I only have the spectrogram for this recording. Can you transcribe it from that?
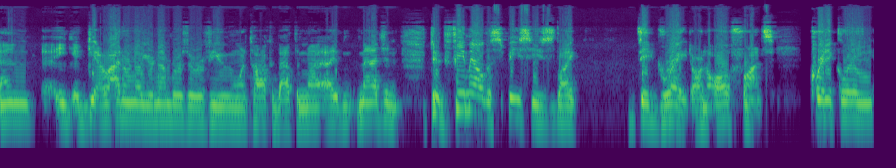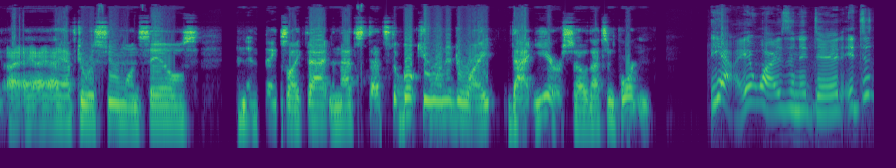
And uh, I don't know your numbers or if you even want to talk about them. I, imagine, dude, female the species like did great on all fronts. Critically, I, I have to assume on sales and, and things like that. And that's that's the book you wanted to write that year, so that's important. Yeah, it was, and it did. It did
